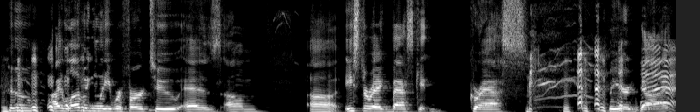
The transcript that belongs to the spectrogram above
who I lovingly refer to as um, uh, Easter egg basket grass beard guy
